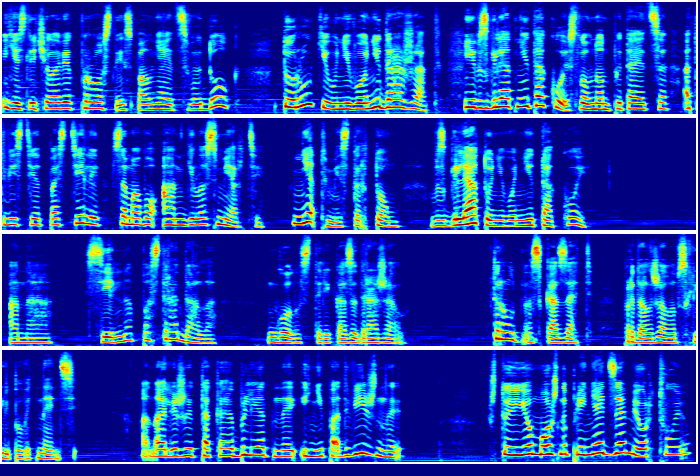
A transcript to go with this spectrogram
Если человек просто исполняет свой долг, то руки у него не дрожат, и взгляд не такой, словно он пытается отвести от постели самого ангела смерти. Нет, мистер Том, взгляд у него не такой. Она сильно пострадала, Голос старика задрожал. «Трудно сказать», — продолжала всхлипывать Нэнси. «Она лежит такая бледная и неподвижная, что ее можно принять за мертвую».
